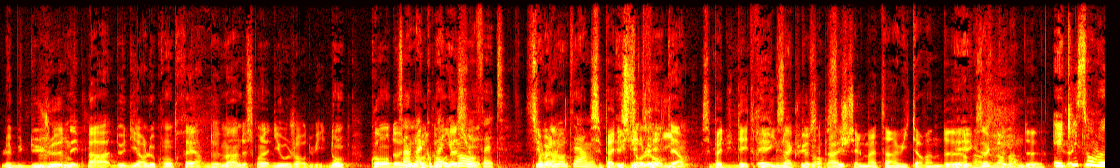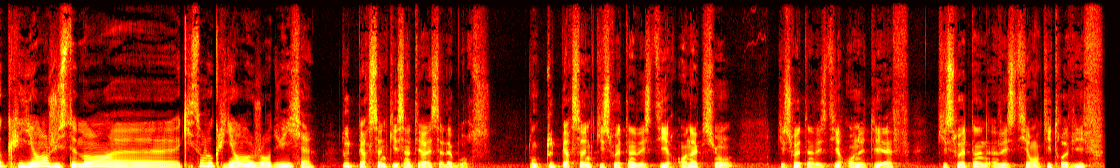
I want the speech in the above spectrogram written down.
le but du jeu hmm. n'est pas de dire le contraire demain de ce qu'on a dit aujourd'hui. Donc, quand on donne une recommandation, en fait. Sur le long terme. C'est pas du sur le long terme. C'est pas du day trading Exactement. C'est pas acheter le matin à 8h22, 20h22. Et qui sont vos clients justement euh, Qui sont vos clients aujourd'hui? Toute personne qui s'intéresse à la bourse. Donc toute personne qui souhaite investir en actions, qui souhaite investir en ETF, qui souhaite investir en titres vifs,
